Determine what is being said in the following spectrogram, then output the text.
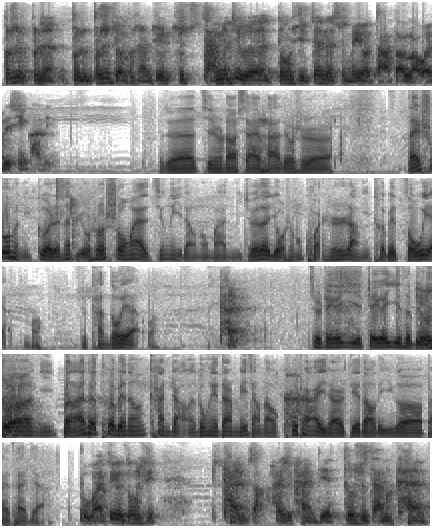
不是不是不是不是叫不成，就就咱们这个东西真的是没有打到老外的心坎里。我觉得进入到下一趴就是来说说你个人的，比如说售卖的经历当中吧，你觉得有什么款式是让你特别走眼的吗？就看走眼了。看，就这个意这个意思，比如说说你本来它特别能看涨的东西，但是没想到咔嚓一下跌到了一个白菜价。不管这个东西看涨还是看跌，都是咱们看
